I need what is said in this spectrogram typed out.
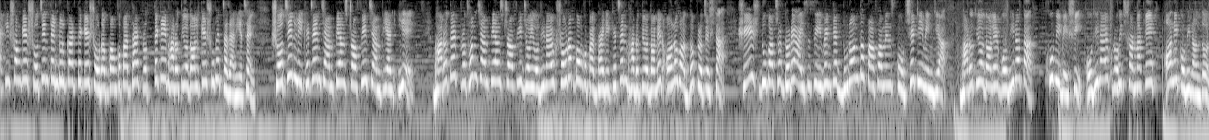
একই সঙ্গে সচিন তেন্ডুলকার থেকে সৌরভ গঙ্গোপাধ্যায় প্রত্যেকেই ভারতীয় দলকে শুভেচ্ছা জানিয়েছেন। সচিন লিখেছেন চ্যাম্পিয়ন্স ট্রফি চ্যাম্পিয়ন ইয়ে। ভারতের প্রথম চ্যাম্পিয়ন্স ট্রফি জয়ী অধিনায়ক সৌরভ গঙ্গোপাধ্যায় লিখেছেন ভারতীয় দলের অনবদ্য প্রচেষ্টা। শেষ দু বছর ধরে আইসিসি ইভেন্টে দুরন্ত পারফরমেন্স করছে টিম ইন্ডিয়া। ভারতীয় দলের গভীরতা খুবই বেশি। অধিনায়ক রোহিত শর্মাকে অনেক অভিনন্দন।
